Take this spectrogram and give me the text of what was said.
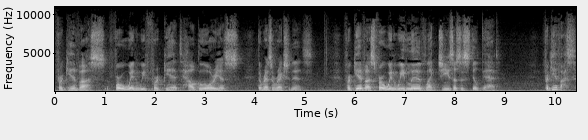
Forgive us for when we forget how glorious the resurrection is. Forgive us for when we live like Jesus is still dead. Forgive us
